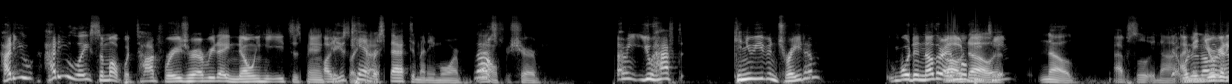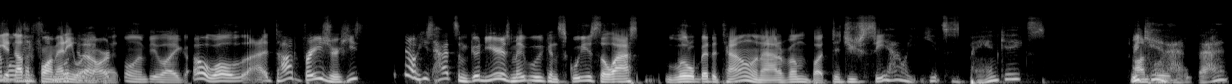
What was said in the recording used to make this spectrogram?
How do you how do you lace him up with Todd Frazier every day, knowing he eats his oh, pancakes? Oh, you like can't that? respect him anymore. No. That's for sure. I mean, you have to. Can you even trade him? Would another Oh, MLB no. team? No, absolutely not. Yeah, I mean, you're going to get nothing for him team look at anyway. But- article and be like, oh well, uh, Todd Frazier, he's you know he's had some good years. Maybe we can squeeze the last little bit of talent out of him. But did you see how he eats his pancakes? We can't have that.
